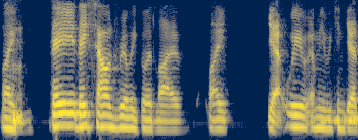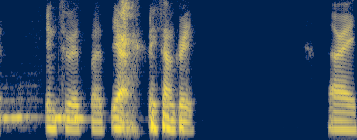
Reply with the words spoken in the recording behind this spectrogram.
like Mhm. they they sound really good live. Like yeah, we I mean we can get into it, but yeah, they sound great. All right.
